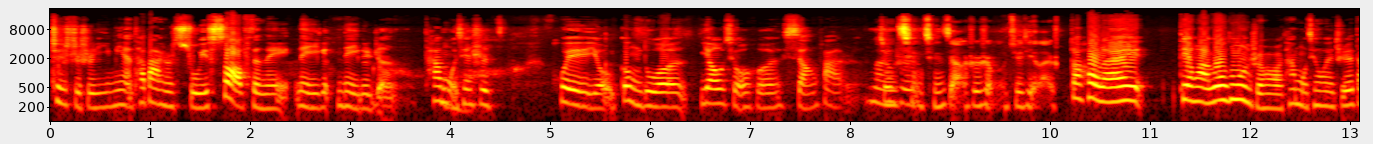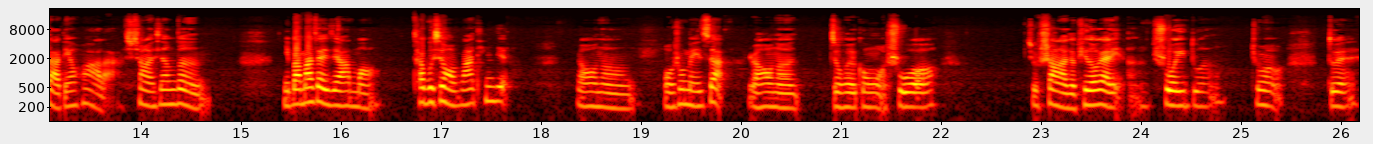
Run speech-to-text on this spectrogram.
这只是一面，他爸是属于 soft 的那那一个那一个人，他母亲是。会有更多要求和想法的人，就是请请讲是什么具体来说。到后来电话沟通的时候，他母亲会直接打电话来，上来先问你爸妈在家吗？他不希望我妈听见。然后呢，我说没在。然后呢，就会跟我说，就上来就劈头盖脸说一顿，就对。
